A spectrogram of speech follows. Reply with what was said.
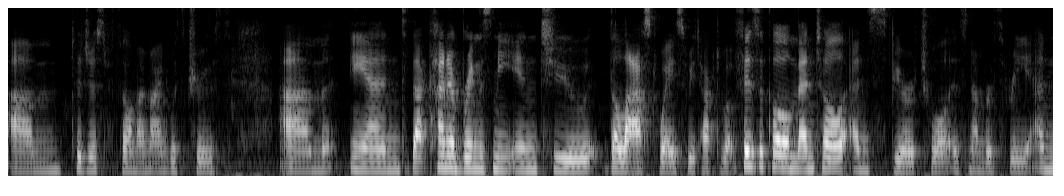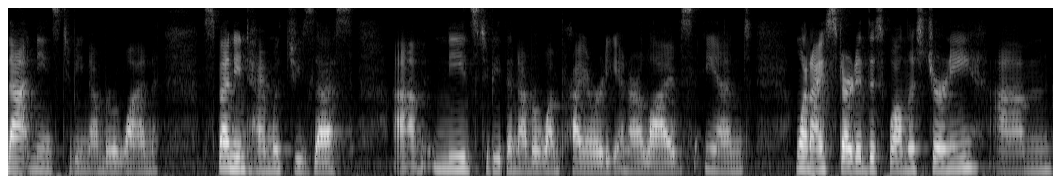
um, to just fill my mind with truth. Um, and that kind of brings me into the last way. So we talked about physical, mental, and spiritual is number three. And that needs to be number one. Spending time with Jesus um, needs to be the number one priority in our lives. And when I started this wellness journey, um,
